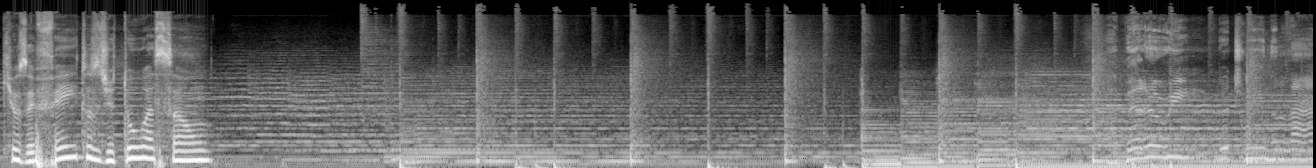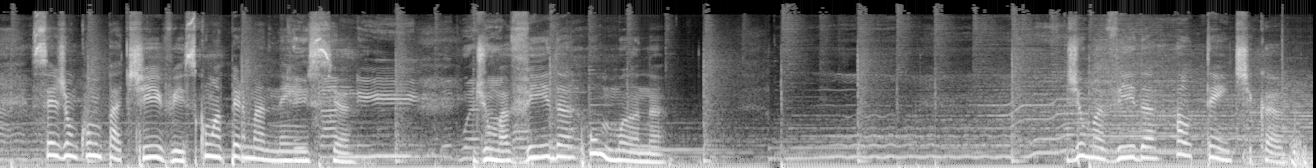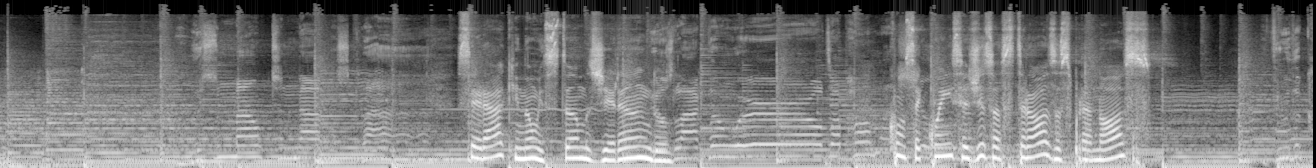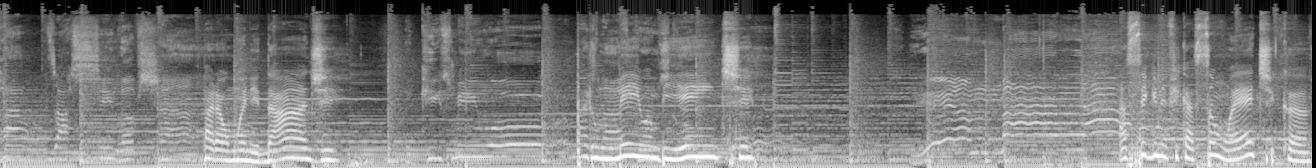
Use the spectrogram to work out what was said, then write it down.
Que os efeitos de tua ação sejam compatíveis com a permanência de uma vida humana. De uma vida autêntica. Será que não estamos gerando consequências desastrosas para nós? Para a humanidade? Para o meio ambiente? A significação ética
